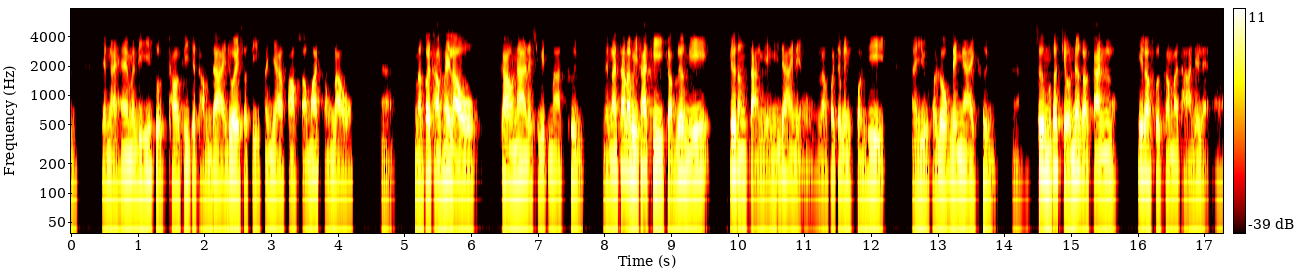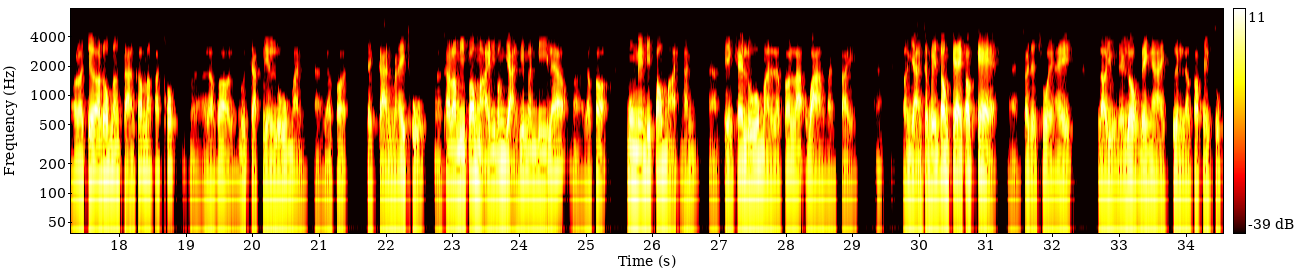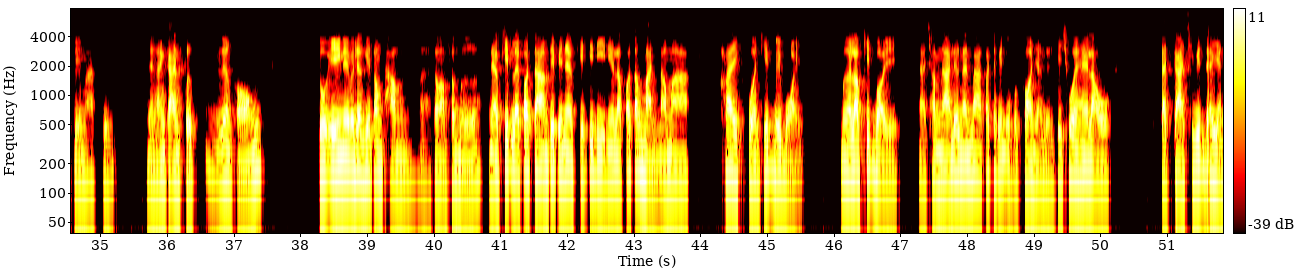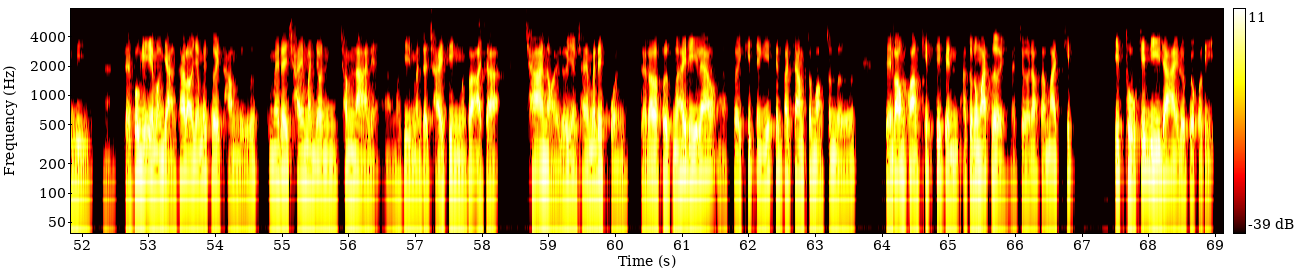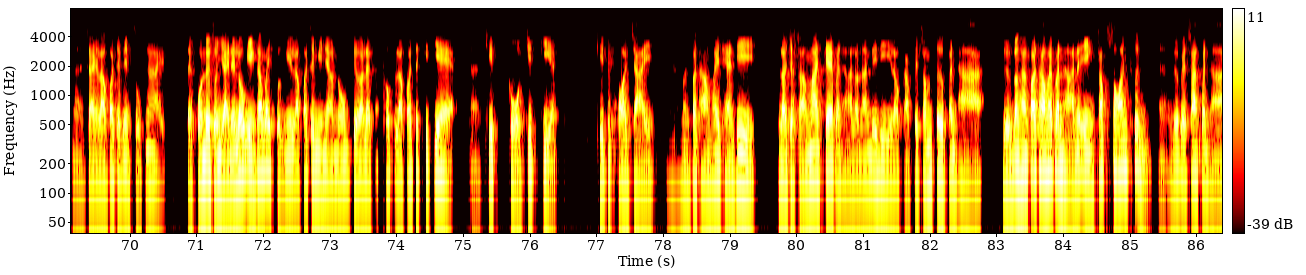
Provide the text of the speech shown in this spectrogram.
ยังไงให้มันดีที่สุดเท่าที่จะทำได้ด้วยสติปัญญาความสามารถของเรามันก็ทำให้เราก้าวหน้าในชีวิตมากขึ้นดังนั้นถ้าเรามีท่าทีกับเรื่องนี้เรื่องต่างๆ อย่างนี้ได้เนี่ยเราก็จะเป็นคนที่อยู่กับโลกได้ง่ายขึ้น ซึ่งมันก็เกี่ยวเนื่องกับการที่เราฝึกกรรมฐานนี่แหละพอเราเจออารมณ์ต่างๆ เข้ามากระทบ แล้วก็รู้จักเรียนรู้มัน แล้วก็ จัดการมันให้ถูก ถ้าเรามีเป้าหมายที่บางอย่างที่มันดีแล้ว แล้วก็มุ่งเน้นที่เป้าหมายนั้น เพียงแค่รู้มันแล้วก็ละวางมันไป บางอย่างจะเป็นต้องแก้ก็แก้ ก็จะช่วยให้เราอยู่ในโลกได้ง่ายขึ้น แล้วก็เป็นสุขได้มากขึ้น ดังนั้นการฝึกเรื่องของตัวเองเนี่ยเป็นเรื่องที่ต้องทำสม่ำเสมอ แนวคิดแล้วก็ตามที่เป็นแนวคิดที่ดีเนี่ยเราก็ต้องหมั่นเอามาใครควรคิดบ่อยๆ เมื่อเราคิดบ่อยชำนาญเรื่องนั้นมากก็จะเป็นอุปกรณ์อย่างหนึ่งที่ช่วยให้เรา จัดการชีวิตได้อย่างดี แต่พวกนี้เองบางอย่างถ้าเรายังไม่เคยทำหรือไม่ได้ใช้มันยนชำนาญเนี่ยบางทีมันจะใช้จริงมันก็อาจจะช้าหน่อยหรือยังใช้ไม่ได้ผล แต่เราฝึกมาให้ดีแล้ว เคยคิดอย่างนี้เป็นประจำสม่ำเสมอ เป็นร่องความคิดที่เป็นอัตโนมัติเลยเจอแล้วสามารถคิดคิดถูกคิดดีได้โดยปกติใจเราก็จะเป็นสุขง่าย แต่คนโดยส่วนใหญ่ในโลกเองถ้าไม่ฝึกนี่เราก็จะมีแนวโน้มเจออะไรกระทบเราก็จะคิดแย่คิดโกรธคิดเกลียด คิดไม่พอใจ มันก็ทำให้แทนที่ เราจะสามารถแก้ปัญหาเหล่านั้นได้ดี เรากลับไปซ้ำเติมปัญหา หรือบางครั้งก็ทำให้ปัญหานั่นเองซับซ้อนขึ้น หรือไปสร้างปัญหา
